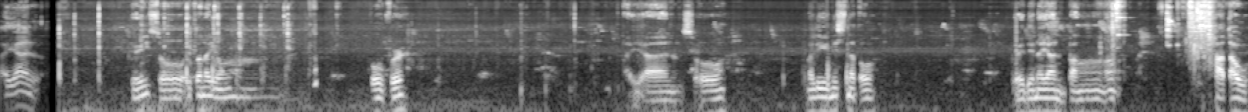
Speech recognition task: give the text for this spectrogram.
Ayan. Okay, so ito na yung cover. Ayan, so malinis na to. Pwede na yan pang hataw.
